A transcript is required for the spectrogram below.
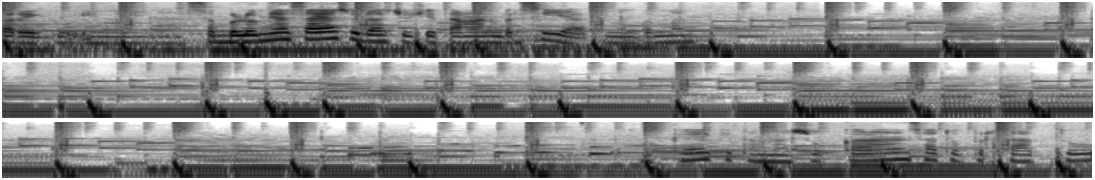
terigu ini nah sebelumnya saya sudah cuci tangan bersih ya teman-teman masukkan satu persatu.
